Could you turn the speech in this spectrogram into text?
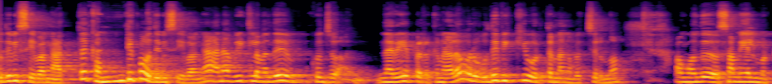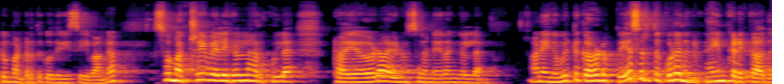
உதவி செய்வாங்க. அத்தை கண்டிப்பாக உதவி செய்வாங்க. ஆனால் வீட்டில் வந்து கொஞ்சம் நிறைய பேர் இருக்கனால ஒரு உதவிக்கு ஒருத்தர் நாங்கள் வச்சுருந்தோம். அவங்க வந்து சமையல் மட்டும் பண்ணுறதுக்கு உதவி செய்வாங்க. ஸோ மற்ற வேலைகள்லாம் இருக்குல்ல டயர்டாக ஆகிடும் சில நேரங்களில். ஆனால் எங்கள் வீட்டுக்காரோட பேசுகிறதுக்கு கூட எனக்கு டைம் கிடைக்காது.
